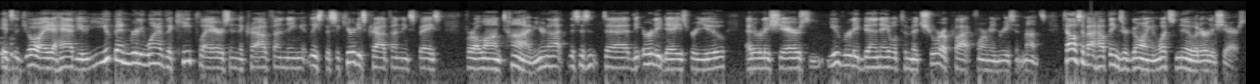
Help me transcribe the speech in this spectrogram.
It's a joy to have you. You've been really one of the key players in the crowdfunding, at least the securities crowdfunding space for a long time. You're not. This isn't uh, the early days for you at Early Shares. You've really been able to mature a platform in recent months. Tell us about how things are going and what's new at Early Shares.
